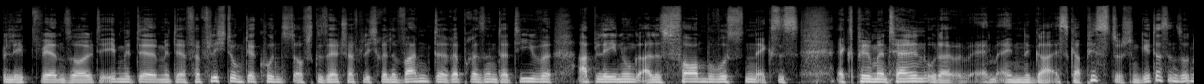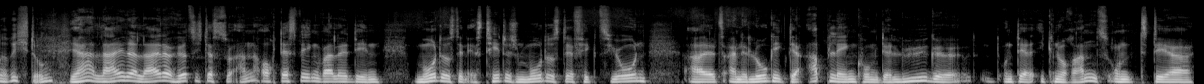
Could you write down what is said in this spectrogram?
belebt werden sollte, eben mit der, mit der Verpflichtung der Kunst aufs gesellschaftlich relevante, repräsentative, Ablehnung alles formbewussten, ex experimentellen oder am Ende gar eskapistischen. Geht das in so eine Richtung? Ja, leider, leider hört sich das so an, auch deswegen, weil er den Modus, den ästhetischen Modus der Fiktion als eine eine Logik der Ablenkung, der Lüge und der Ignoranz und der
